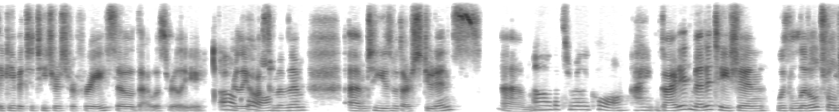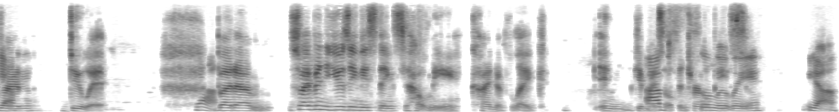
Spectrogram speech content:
they gave it to teachers for free, so that was really oh, really cool. awesome of them um, to use with our students. Um, oh, that's really cool. I guided meditation with little children. Yeah. Do it. Yeah. But um, so I've been using these things to help me kind of like and give myself Absolutely. internal peace. Yeah,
